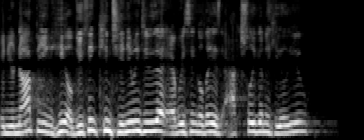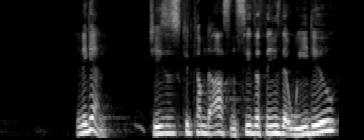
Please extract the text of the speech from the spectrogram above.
and you're not being healed, do you think continuing to do that every single day is actually going to heal you? And again, Jesus could come to us and see the things that we do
